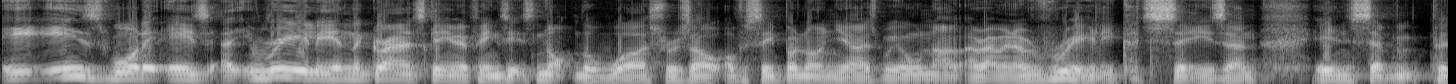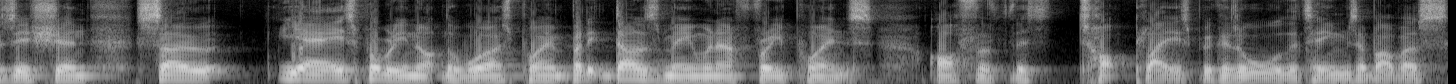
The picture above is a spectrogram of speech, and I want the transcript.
It is what it is. Uh, really, in the grand scheme of things, it's not the worst result. Obviously, Bologna, as we all know, are having a really good season in seventh position. So yeah, it's probably not the worst point, but it does mean we have three points off of the top place because all the teams above us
